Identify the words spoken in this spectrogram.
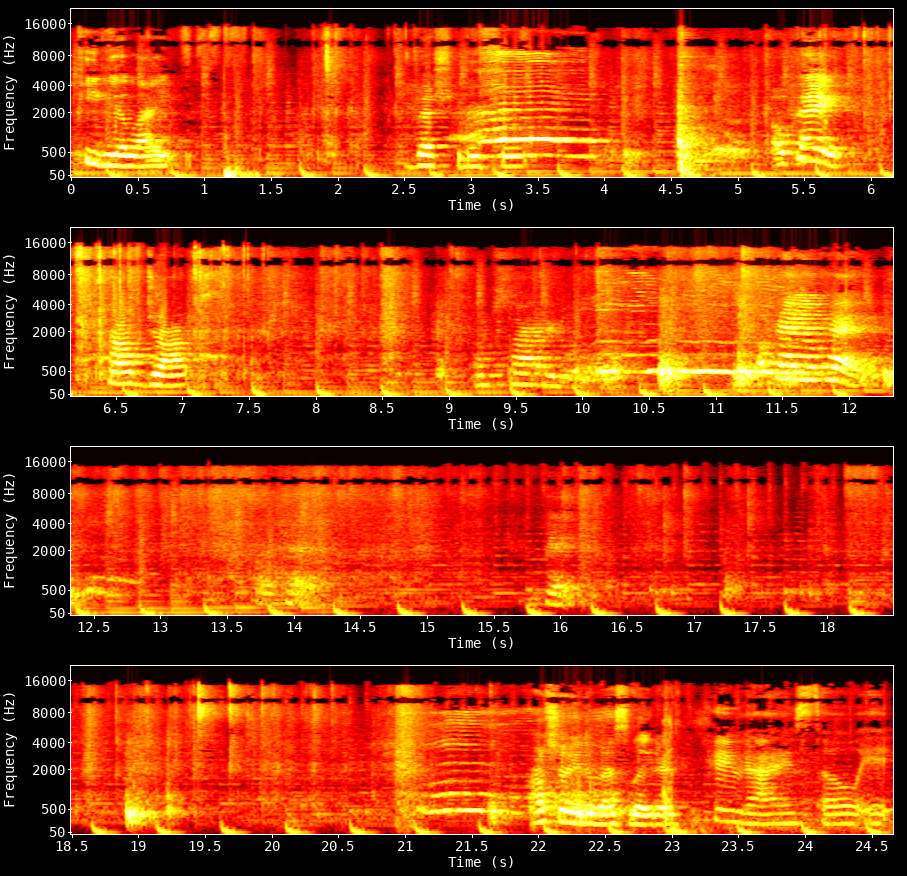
Pedialyte vegetable soup. Okay, cough drops. I'm sorry. Okay, okay. Okay. Okay. I'll show you the rest later. Hey you guys, so it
